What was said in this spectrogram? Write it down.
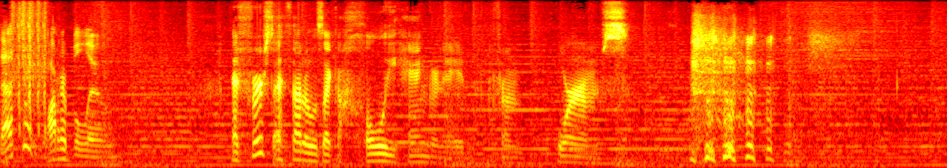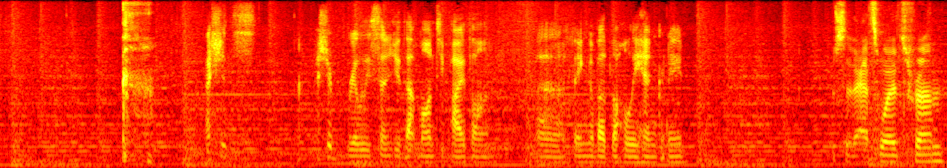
That's a water balloon. At first, I thought it was like a holy hand grenade from Worms. I should I should really send you that Monty Python uh, thing about the holy hand grenade. So that's where it's from.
